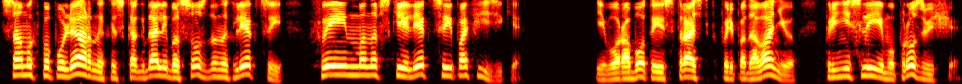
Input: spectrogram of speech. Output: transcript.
самых популярных из когда-либо созданных лекций «Фейнмановские лекции по физике». Его работа и страсть к преподаванию принесли ему прозвище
